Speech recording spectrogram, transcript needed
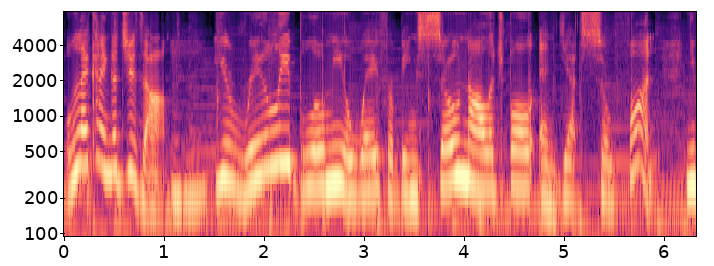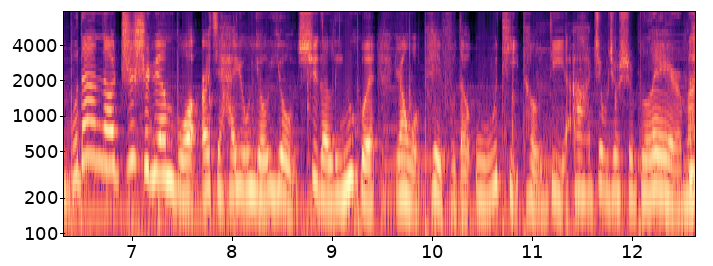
我们来看一个句子啊、mm hmm.，You really blow me away for being so knowledgeable and yet so fun。 你不但呢知识渊博，而且还拥有有趣的灵魂，让我佩服的五体投地啊！啊，这不就是 Blair 吗？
